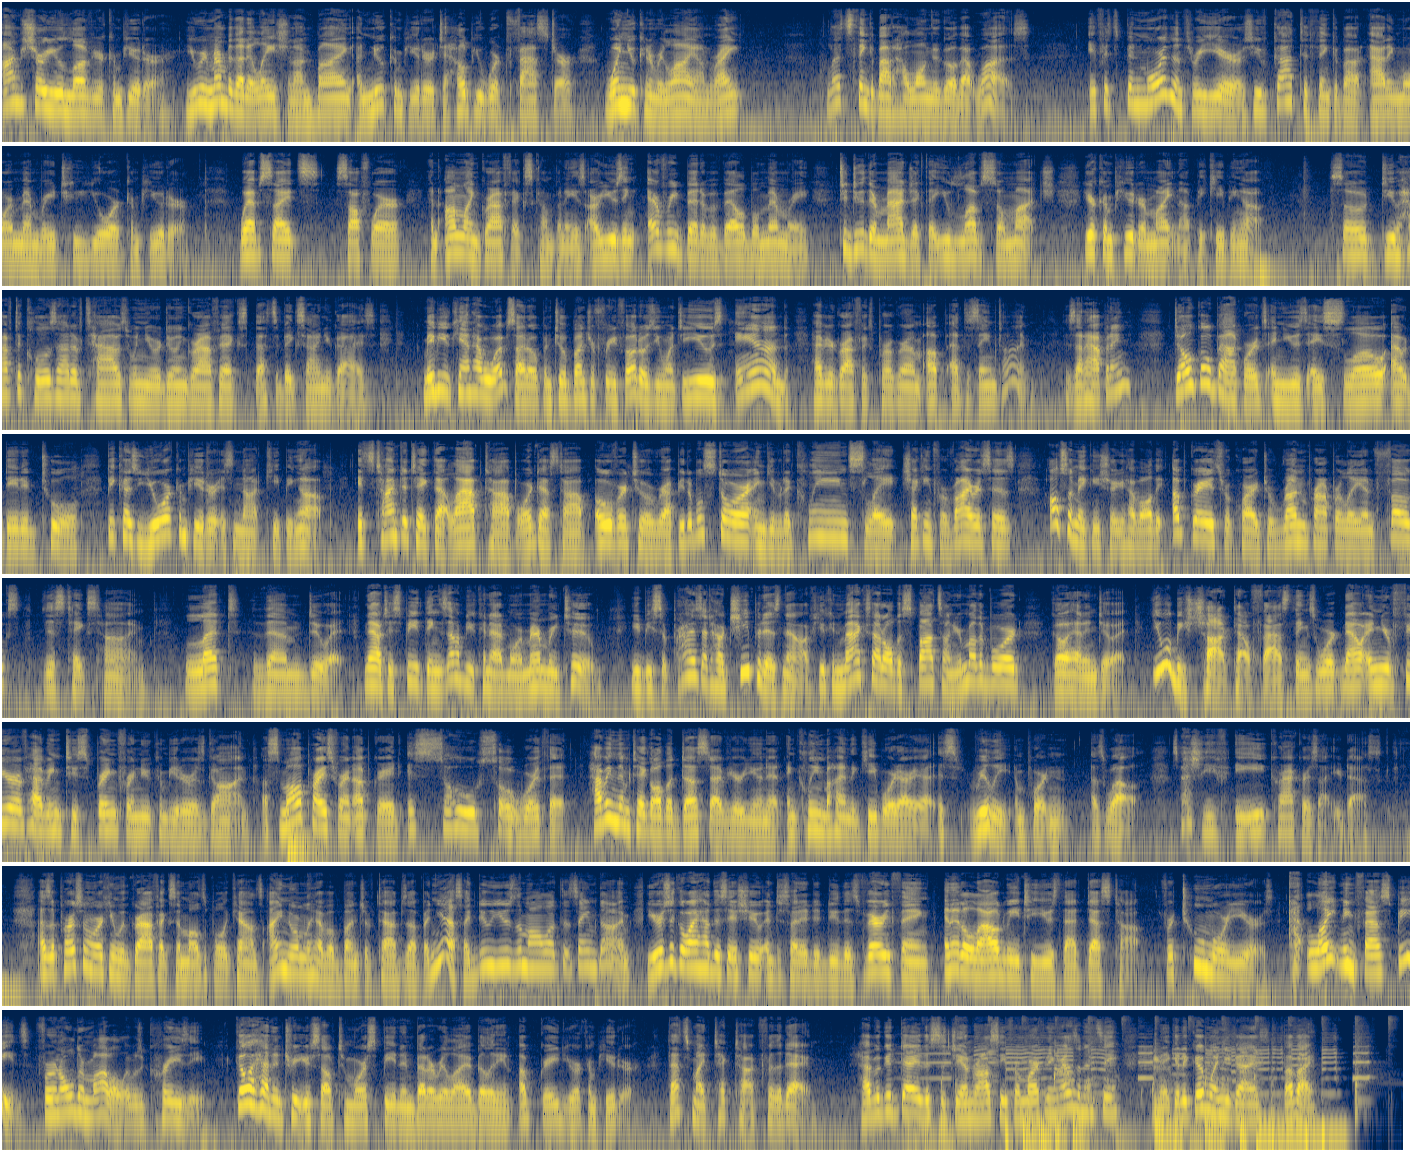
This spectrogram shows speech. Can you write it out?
I'm sure you love your computer. You remember that elation on buying a new computer to help you work faster, one you can rely on, right? Let's think about how long ago that was. If it's been more than three years, you've got to think about adding more memory to your computer. Websites, software, and online graphics companies are using every bit of available memory to do their magic that you love so much. Your computer might not be keeping up. So, do you have to close out of tabs when you're doing graphics? That's a big sign, you guys. Maybe you can't have a website open to a bunch of free photos you want to use and have your graphics program up at the same time. Is that happening? Don't go backwards and use a slow, outdated tool because your computer is not keeping up. It's time to take that laptop or desktop over to a reputable store and give it a clean slate, checking for viruses, also making sure you have all the upgrades required to run properly. And folks, this takes time. Let them do it. Now, to speed things up, you can add more memory too. You'd be surprised at how cheap it is now. If you can max out all the spots on your motherboard, go ahead and do it. You will be shocked how fast things work now, and your fear of having to spring for a new computer is gone. A small price for an upgrade is so, so worth it. Having them take all the dust out of your unit and clean behind the keyboard area is really important as well, especially if you eat crackers at your desk. As a person working with graphics and multiple accounts, I normally have a bunch of tabs up, and yes, I do use them all at the same time. Years ago, I had this issue and decided to do this very thing, and it allowed me to use that desktop for two more years at lightning fast speeds. For an older model, it was crazy. Go ahead and treat yourself to more speed and better reliability and upgrade your computer. That's my tech talk for the day. Have a good day. This is Jan Rossi from Marketing Residency. Make it a good one, you guys. Bye bye.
